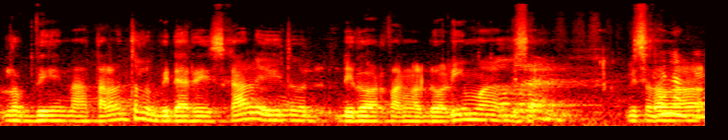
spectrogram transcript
lebih Natalan tuh lebih dari sekali itu di luar tanggal 25 bisa bisa tanggal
